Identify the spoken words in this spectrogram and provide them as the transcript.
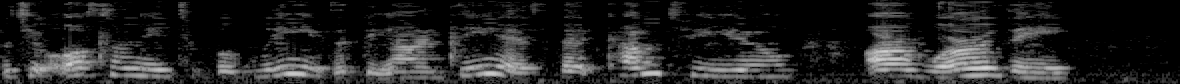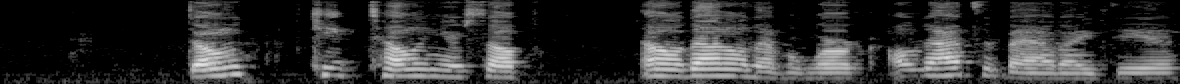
but you also need to believe that the ideas that come to you are worthy. Don't keep telling yourself, Oh, that'll never work. Oh, that's a bad idea.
